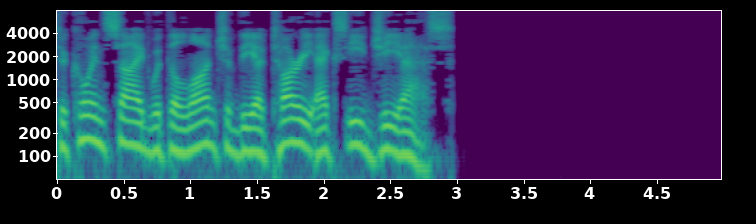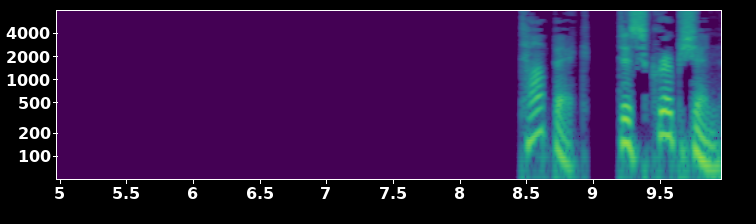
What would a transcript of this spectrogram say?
to coincide with the launch of the Atari XEGS. Description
